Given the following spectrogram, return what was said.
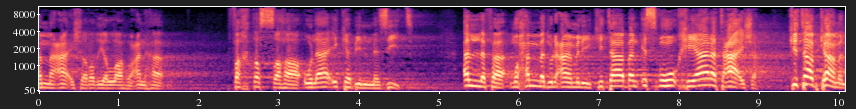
أما عائشة رضي الله عنها فاختصها أولئك بالمزيد. ألف محمد العاملي كتابا اسمه خيانة عائشة. كتاب كامل.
